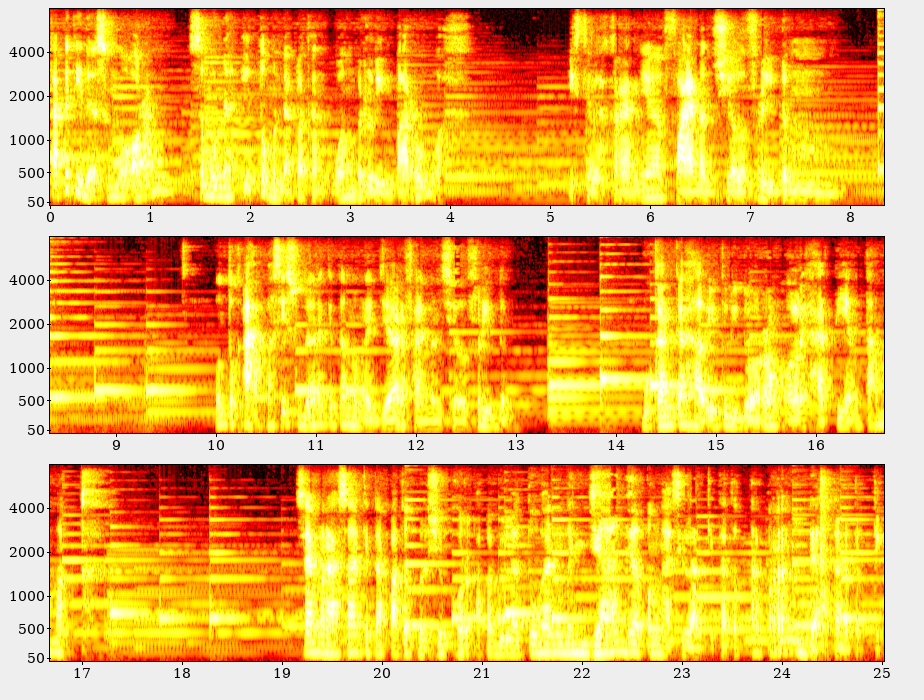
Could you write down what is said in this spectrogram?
Tapi tidak semua orang semudah itu mendapatkan uang berlimpah ruah. Istilah kerennya financial freedom untuk apa sih saudara kita mengejar financial freedom? Bukankah hal itu didorong oleh hati yang tamak? Saya merasa kita patut bersyukur apabila Tuhan menjaga penghasilan kita tetap rendah tanda petik.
